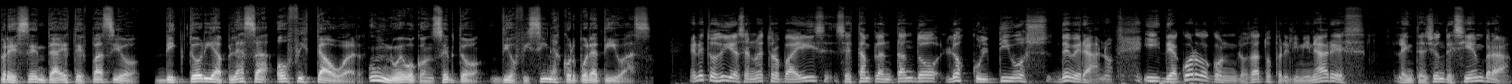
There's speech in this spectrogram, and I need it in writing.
Presenta este espacio Victoria Plaza Office Tower, un nuevo concepto de oficinas corporativas. En estos días en nuestro país se están plantando los cultivos de verano y de acuerdo con los datos preliminares, la intención de siembra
